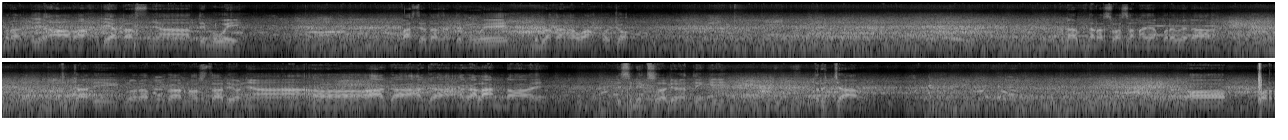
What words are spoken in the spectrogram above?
berarti arah di atasnya tim away. Pas di atasnya tim away di belakang gawang pojok. Benar-benar suasana yang berbeda jika di Gelora Bung Karno stadionnya eh, agak-agak agak landai. Di sini stadionnya tinggi. Terjal. Eh, per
